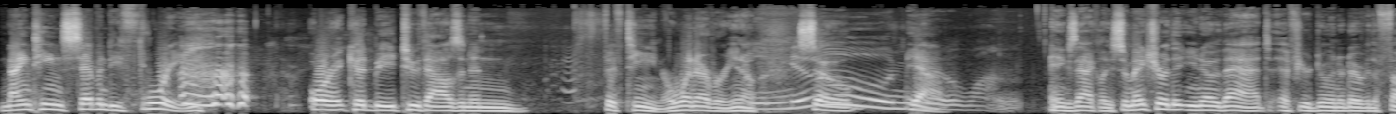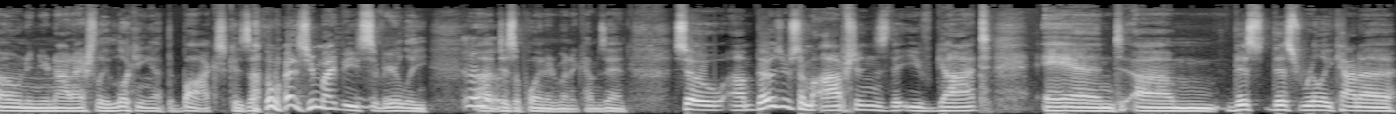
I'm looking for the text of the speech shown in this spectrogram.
1973 or it could be 2015 or whenever you know? New, so new yeah. Exactly. So make sure that you know that if you're doing it over the phone and you're not actually looking at the box, because otherwise you might be severely uh, disappointed when it comes in. So um, those are some options that you've got, and um, this this really kind of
